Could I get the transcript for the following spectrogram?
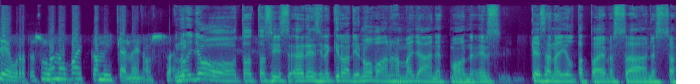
seurata? Sulla on vaikka mitä menossa. No eikö joo, tota siis äh, ensinnäkin Radio Novaanhan mä jään, että mä oon ensi kesänä iltapäivässä äänessä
